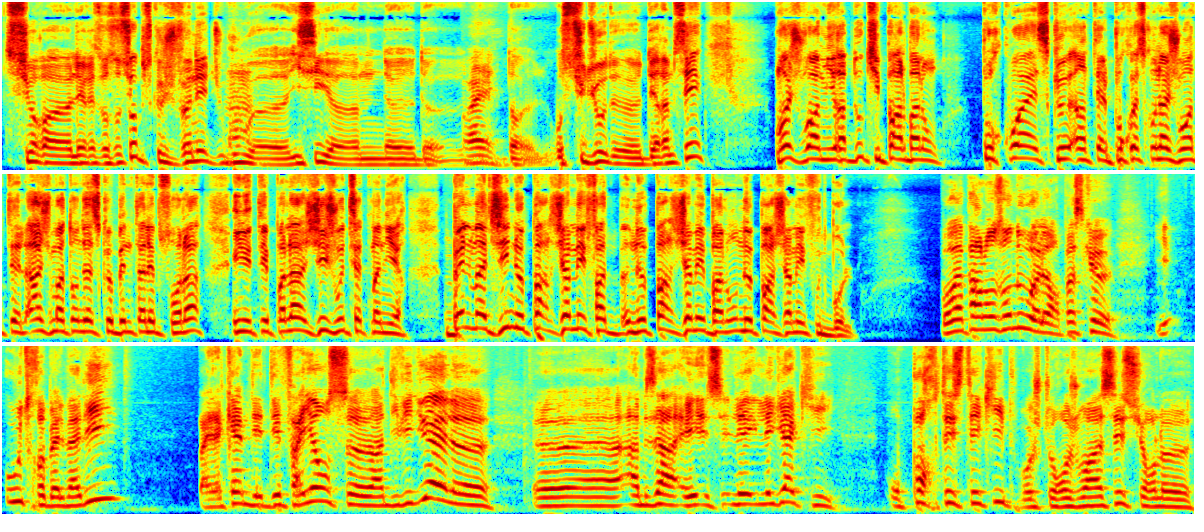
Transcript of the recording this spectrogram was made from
sur euh, les réseaux sociaux, parce que je venais du coup mm. euh, ici au studio de, d'RMC. Moi, je vois Amir Abdou qui parle ballon. Pourquoi est-ce que un tel Pourquoi est-ce qu'on a joué un tel? Ah, je m'attendais à ce que Ben Taleb soit là. Il n'était pas là. J'ai joué de cette manière. Belmadji ne parle jamais, ne parle jamais ballon, ne parle jamais football. Bon, bah, parlons-en nous alors, parce que outre Belmadi, bah, il y a quand même des défaillances euh, individuelles, euh, euh, Hamza. Et les, gars qui ont porté cette équipe, moi je te rejoins assez sur le,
